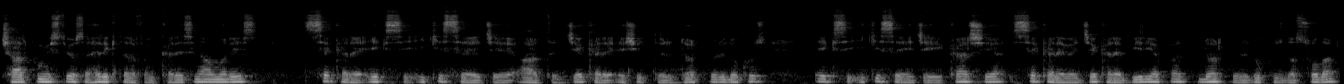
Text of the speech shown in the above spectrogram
Çarpım istiyorsa her iki tarafın karesini almalıyız. S kare eksi 2SC artı C kare eşittir 4 bölü 9. Eksi 2SC'yi karşıya S kare ve C kare 1 yapar. 4 bölü 9 da sola.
